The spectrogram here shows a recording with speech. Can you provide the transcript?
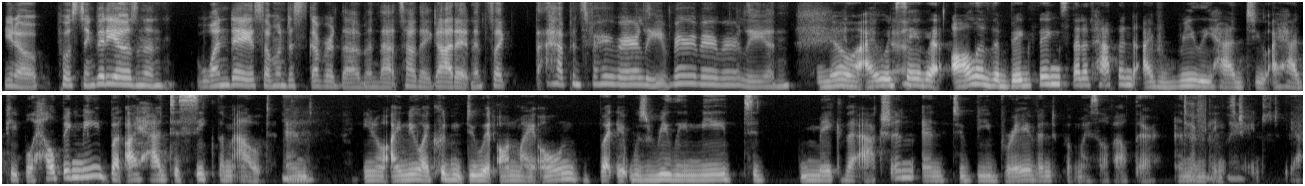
you know, posting videos and then one day someone discovered them and that's how they got it. And it's like, that happens very rarely, very, very rarely. And no, I would yeah. say that all of the big things that have happened, I've really had to, I had people helping me, but I had to seek them out. Mm-hmm. And, you know, I knew I couldn't do it on my own, but it was really me to make the action and to be brave and to put myself out there. And Definitely. then things changed. Yeah.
